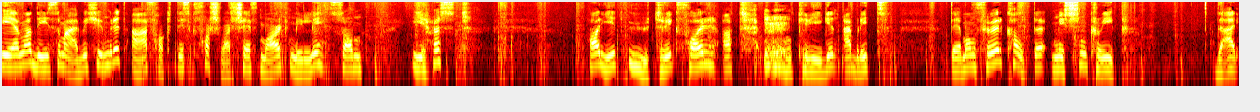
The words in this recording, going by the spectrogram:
en av de som er bekymret, er faktisk forsvarssjef Mark Milley, som i høst har gitt uttrykk for at krigen er blitt det man før kalte mission creep. Det er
